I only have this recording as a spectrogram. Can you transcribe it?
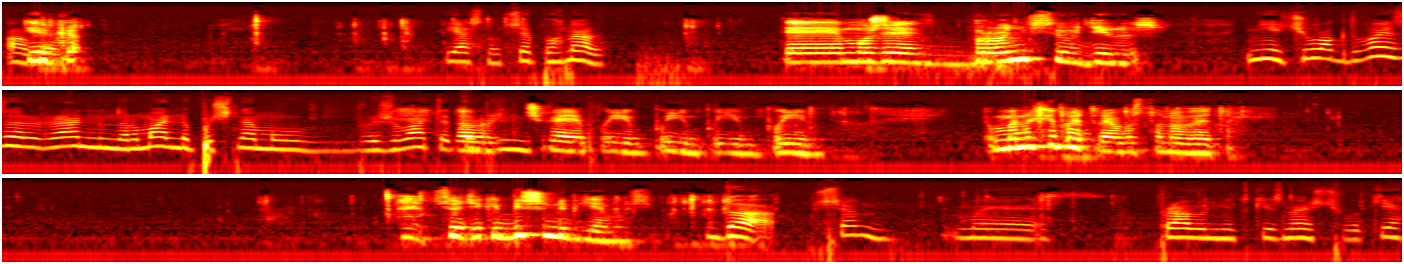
А, Кірка, ясно, все, погнали. ти може в бронь всю вдінеш? Ні, чувак, давай зараз реально нормально почнемо виживати. Добре, блін, чекай, я поїм, поїм, поїм, поїм. У мене хп треба встановити. Все, тільки більше не б'ємось. Да, все, ми правильні такі, знаєш, чуваки.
